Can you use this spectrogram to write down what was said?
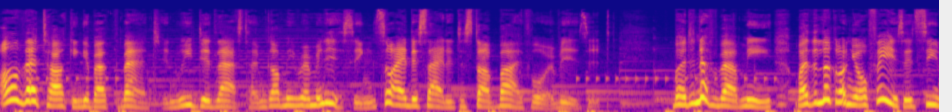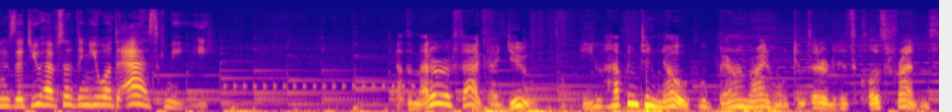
All that talking about the mountain we did last time got me reminiscing, so I decided to stop by for a visit. But enough about me. By the look on your face, it seems that you have something you want to ask me. As a matter of fact, I do. Do you happen to know who Baron Reinhold considered his close friends?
